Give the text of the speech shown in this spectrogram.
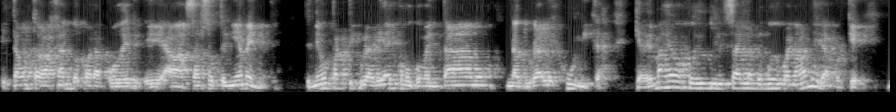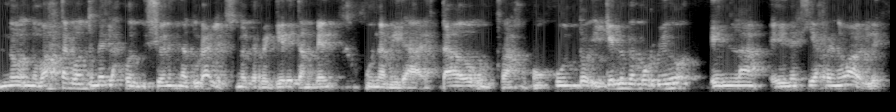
estamos trabajando para poder avanzar sostenidamente. Tenemos particularidades, como comentábamos, naturales únicas, que además hemos podido utilizarlas de muy buena manera, porque no, no basta con tener las condiciones naturales, sino que requiere también una mirada de Estado, un trabajo conjunto, y qué es lo que ha ocurrido en la energía renovable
